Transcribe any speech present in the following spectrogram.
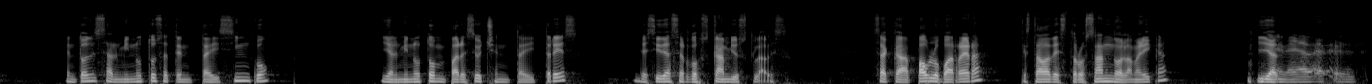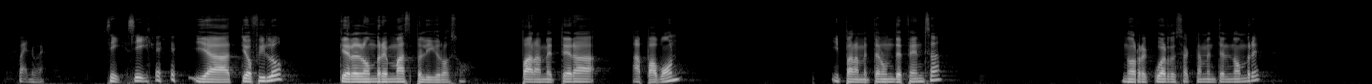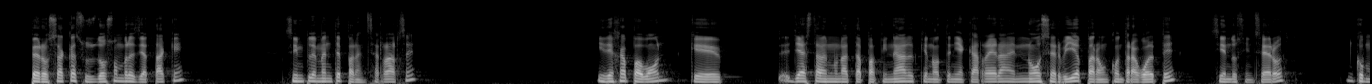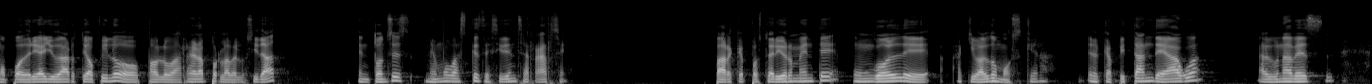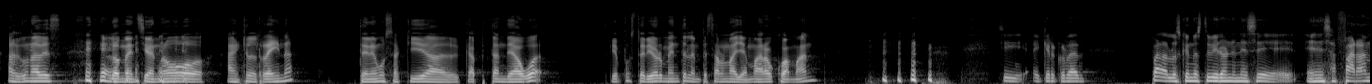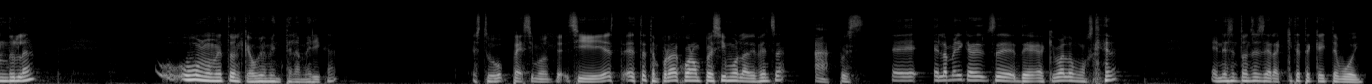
Entonces al minuto 75 y al minuto me parece 83 decide hacer dos cambios claves. Saca a Pablo Barrera, que estaba destrozando al América, y a, Bueno, bueno. Sigue, sigue. y a Teófilo, que era el hombre más peligroso, para meter a, a Pavón y para meter a un defensa. No recuerdo exactamente el nombre, pero saca a sus dos hombres de ataque simplemente para encerrarse y deja a Pavón que ya estaba en una etapa final, que no tenía carrera, no servía para un contragolpe, siendo sinceros, como podría ayudar Teófilo o Pablo Barrera por la velocidad. Entonces Memo Vázquez decide encerrarse. Para que posteriormente un gol de Aquivaldo Mosquera, el capitán de agua, alguna vez, alguna vez lo mencionó Ángel Reina. Tenemos aquí al capitán de agua, que posteriormente le empezaron a llamar Aquaman. Sí, hay que recordar, para los que no estuvieron en, ese, en esa farándula, hubo un momento en el que obviamente el América estuvo pésimo. Si est- esta temporada jugaron pésimo la defensa, ah, pues eh, el América de, de Aquivaldo Mosquera, en ese entonces era quítate que ahí te voy.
